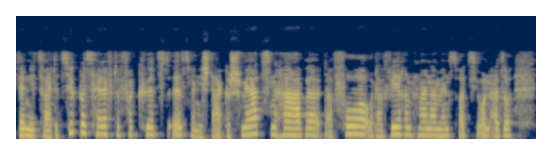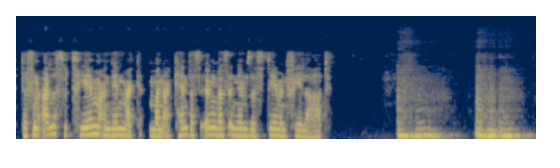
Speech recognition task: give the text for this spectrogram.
Wenn die zweite Zyklushälfte verkürzt ist, wenn ich starke Schmerzen habe, davor oder während meiner Menstruation. Also das sind alles so Themen, an denen man, man erkennt, dass irgendwas in dem System einen Fehler hat. Mhm. Mhm. mhm.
